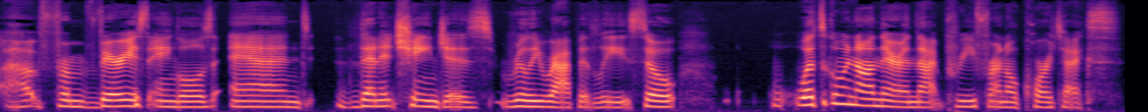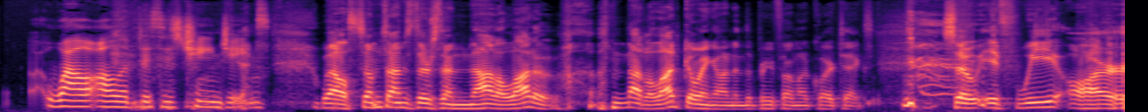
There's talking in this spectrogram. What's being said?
uh, from various angles and then it changes really rapidly. So, what's going on there in that prefrontal cortex while all of this is changing? yes. Well, sometimes there's a, not a lot of not a lot going on in the prefrontal cortex. so if we are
